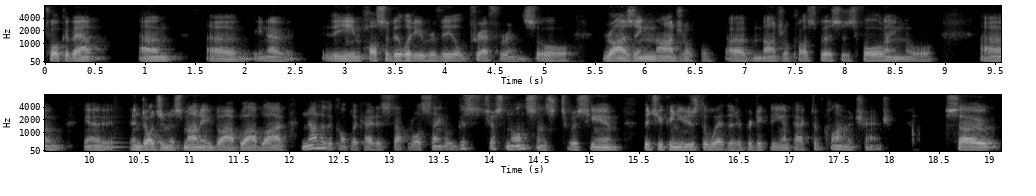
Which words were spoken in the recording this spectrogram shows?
talk about, um, uh, you know, the impossibility of revealed preference or rising marginal uh, marginal cost versus falling, or um, you know, endogenous money, blah blah blah. None of the complicated stuff. I was saying, well, this is just nonsense to assume that you can use the weather to predict the impact of climate change. So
